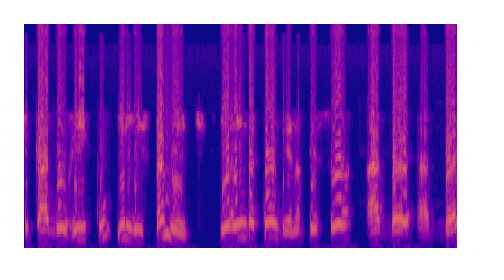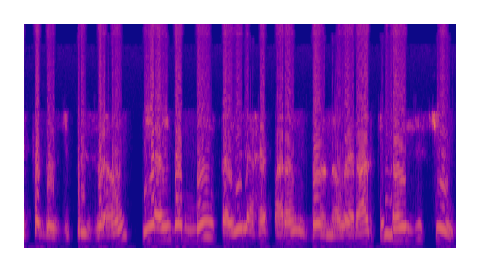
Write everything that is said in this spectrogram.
ficado rico ilicitamente. E ainda condena a pessoa a, a, décadas de prisão e ainda multa ele a reparar um dano ao erário que não existiu,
